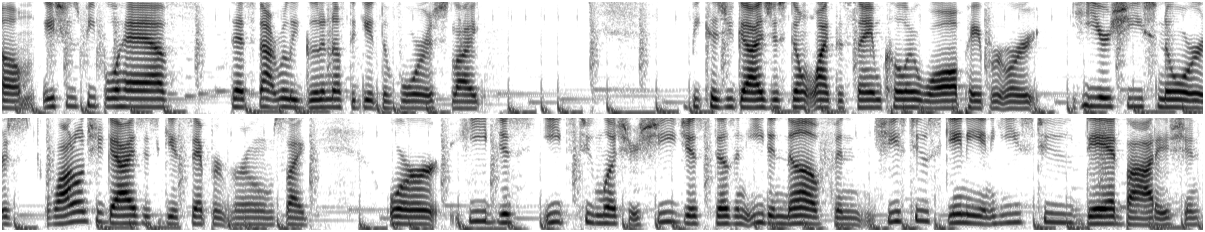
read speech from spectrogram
um, issues people have, that's not really good enough to get divorced. Like, because you guys just don't like the same color wallpaper or he or she snores. Why don't you guys just get separate rooms? Like, or he just eats too much or she just doesn't eat enough and she's too skinny and he's too dad bodish and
